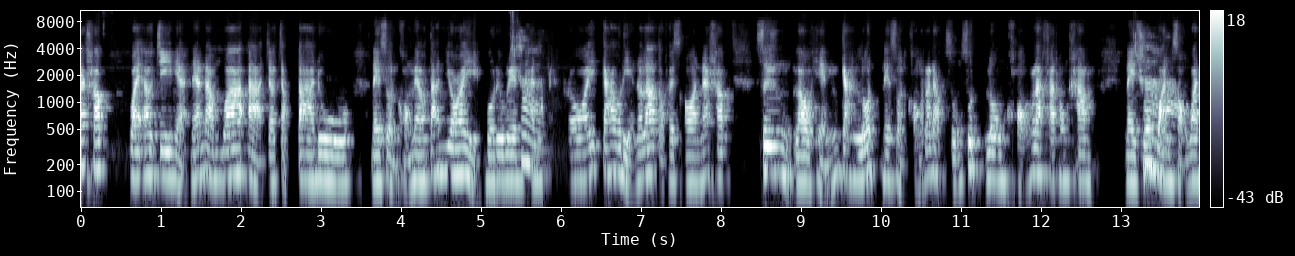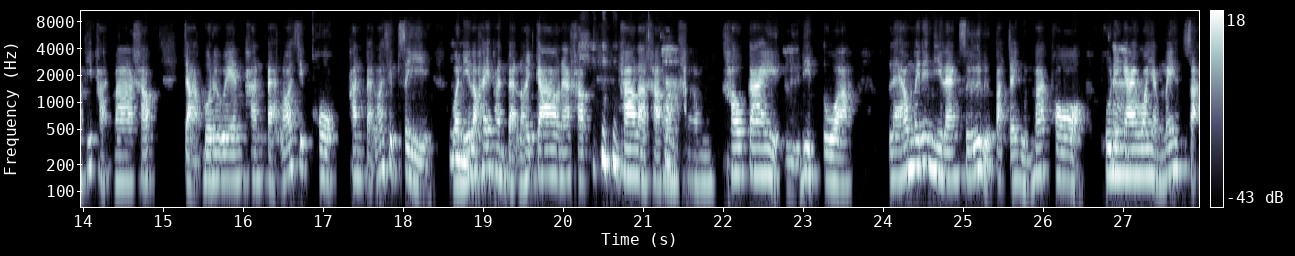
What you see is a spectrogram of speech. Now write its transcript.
นะครับ YLG เนี่ยแนะนำว่าอาจจะจับตาดูในส่วนของแนวต้านย่อยบริเวณพันร้อยเก้าเหรียญดอลลาร์ต่อเพรสออนนะครับ ซึ่งเราเห็นการลดในส่วนของระดับสูงสุดลงของราคาทองคำในช่วงวัน 2 วันที่ผ่านมาครับ จากบริเวณ 1,816 1,814 วันนี้เราให้ 1,809 นะครับ ถ้าราคาทองคำเข้าใกล้หรือดิดตัว แล้วไม่ได้มีแรงซื้อหรือปัจจัยหนุนมากพอ พูดง่ายๆว่ายังไม่สา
